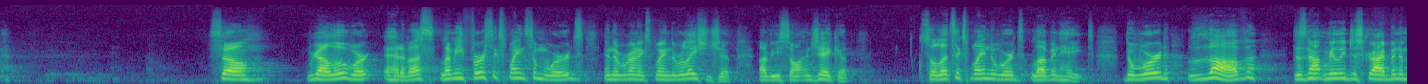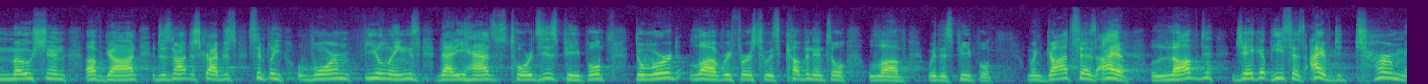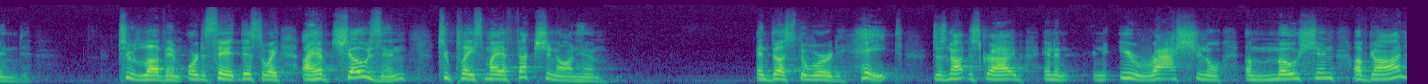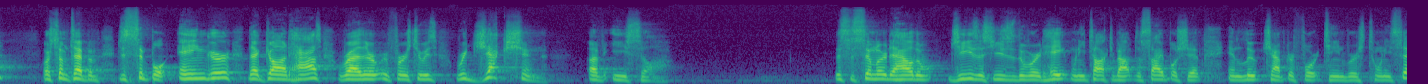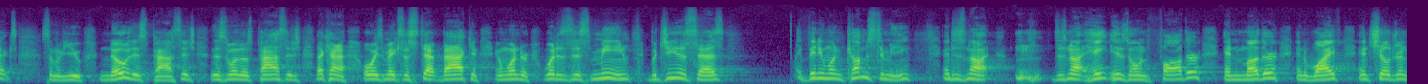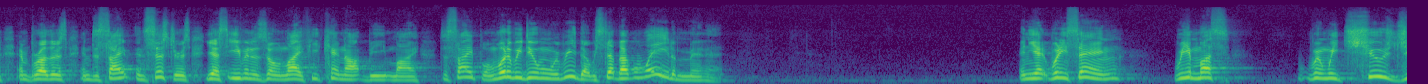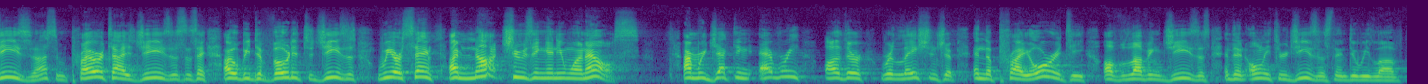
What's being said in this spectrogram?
So, we got a little work ahead of us. Let me first explain some words, and then we're going to explain the relationship of Esau and Jacob. So, let's explain the words love and hate. The word love does not merely describe an emotion of God. It does not describe just simply warm feelings that he has towards his people. The word love refers to his covenantal love with his people. When God says, I have loved Jacob, he says, I have determined to love him. Or to say it this way, I have chosen to place my affection on him. And thus the word hate does not describe an, an irrational emotion of God or some type of just simple anger that God has. Rather, it refers to his rejection of Esau. This is similar to how the, Jesus uses the word hate when he talked about discipleship in Luke chapter 14, verse 26. Some of you know this passage. This is one of those passages that kind of always makes us step back and, and wonder, what does this mean? But Jesus says, if anyone comes to me and does not, does not hate his own father and mother and wife and children and brothers and, disciples, and sisters, yes, even his own life, he cannot be my disciple. And what do we do when we read that? We step back, wait a minute. And yet, what he's saying, we must, when we choose Jesus and prioritize Jesus and say, I will be devoted to Jesus, we are saying, I'm not choosing anyone else. I'm rejecting every other relationship and the priority of loving Jesus. And then only through Jesus, then do we love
